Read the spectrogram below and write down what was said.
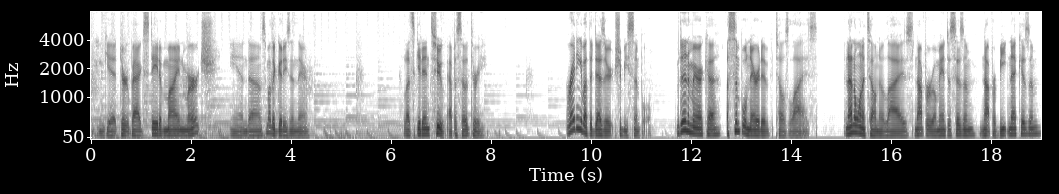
You can get Dirtbag State of Mind merch and um, some other goodies in there. Let's get into episode three. Writing about the desert should be simple, but in America, a simple narrative tells lies. And I don't want to tell no lies, not for romanticism, not for beatnikism,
